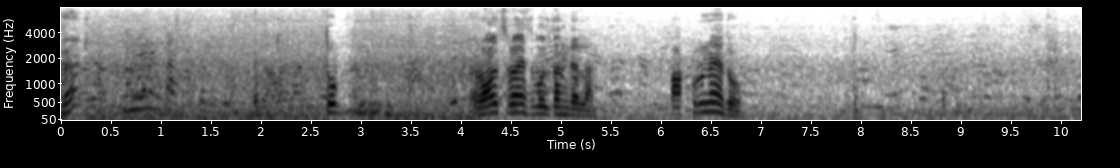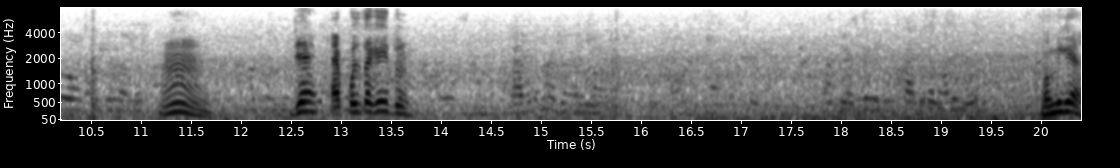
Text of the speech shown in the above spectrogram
का? तो रॉल्स रॉयस बोलतात त्याला. पाखरू नाही तो. हम्म. जे ऍपलचा घे इथून. मम्मी घ्या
